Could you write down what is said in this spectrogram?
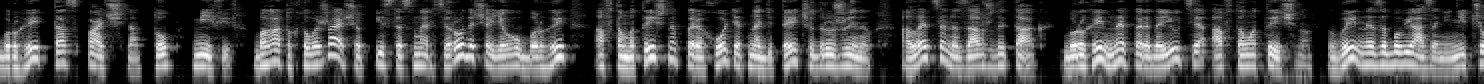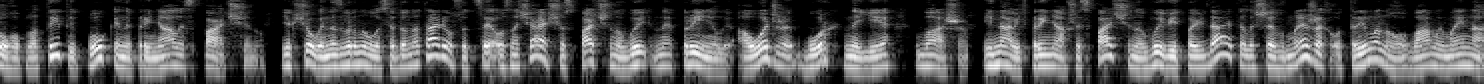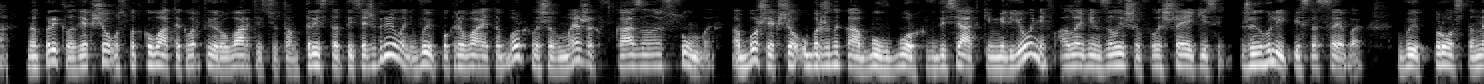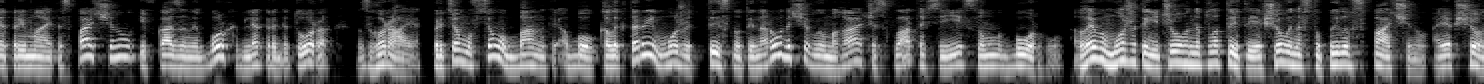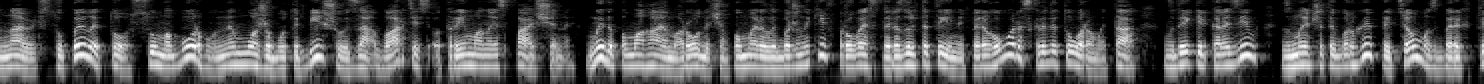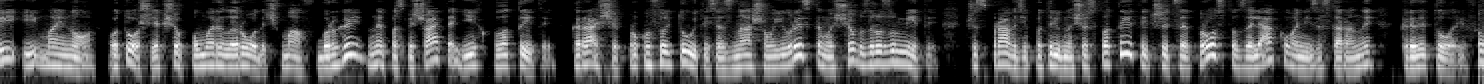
Борги та спадщина топ міфів. Багато хто вважає, що після смерті родича його борги автоматично переходять на дітей чи дружину, але це не завжди так. Борги не передаються автоматично. Ви не зобов'язані нічого платити, поки не прийняли спадщину. Якщо ви не звернулися до нотаріусу, це означає, що спадщину ви не прийняли, а отже, борг не є вашим. І навіть прийнявши спадщину, ви відповідаєте лише в межах отриманого вами майна. Наприклад, якщо успадкувати квартиру вартістю там 300 тисяч гривень, ви покриваєте борг лише в межах вказаної суми. Або ж якщо у боржника був борг в десятки мільйонів, але він залишив лише якісь жигулі після себе, ви просто не приймаєте спадщину і вказаний борг для кредитора згорає. При цьому всьому банки або колектори можуть тиснути на родичів, вимагаючи сплати всієї суми боргу. Але ви можете нічого не платити, якщо ви не вступили в спадщину. А якщо навіть вступили, то сума боргу не може бути більшою за вартість отриманої спадщини. Ми допомагаємо родичам померлих боржників провести результативні переговори з кредиторами та в декілька разів зменшити борги, при цьому зберегти і майно. Отож, якщо померлий родич мав борги, не поспішайте їх платити. Краще проконсультуйтеся з нашими юристами, щоб зрозуміти, чи справді потрібно щось платити, чи це просто залякування зі сторони кредиторів.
